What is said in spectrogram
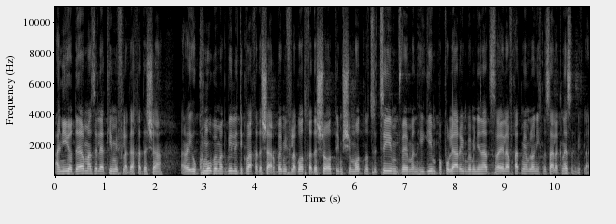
אני יודע מה זה להקים מפלגה חדשה. הרי הוקמו במקביל לתקווה חדשה הרבה מפלגות חדשות עם שמות נוצצים ומנהיגים פופולריים במדינת ישראל, אף אחת מהם לא נכנסה לכנסת בכלל,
